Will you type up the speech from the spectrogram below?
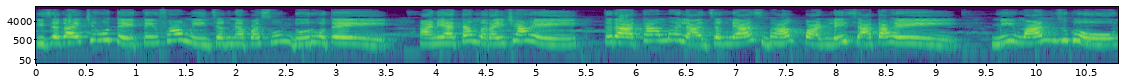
की जगायचे होते तेव्हा मी जगण्यापासून दूर होते. आणि आता मरायचे आहे तर आता आम्हाला जगण्यास भाग पाडले जात आहे. मी मान झुकून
